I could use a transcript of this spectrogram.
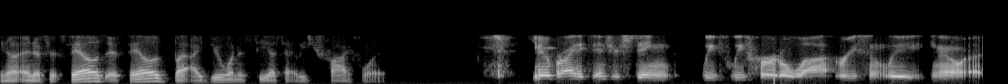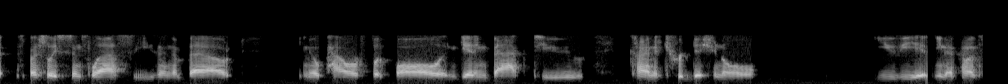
you know, and if it fails, it fails. But I do want to see us at least try for it. You know, Brian, it's interesting. We've we've heard a lot recently, you know, uh, especially since last season about you know power football and getting back to kind of traditional UVA, you know, kind of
